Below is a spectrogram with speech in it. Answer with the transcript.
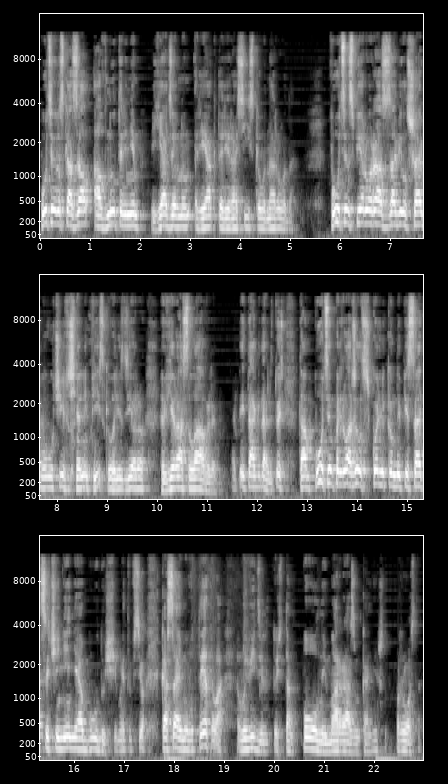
Путин рассказал о внутреннем ядерном реакторе российского народа. Путин с первого раза забил шайбу в училище Олимпийского резерва в Ярославле. И так далее. То есть там Путин предложил школьникам написать сочинение о будущем. Это все касаемо вот этого. Вы видели, то есть там полный маразм, конечно. Просто.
